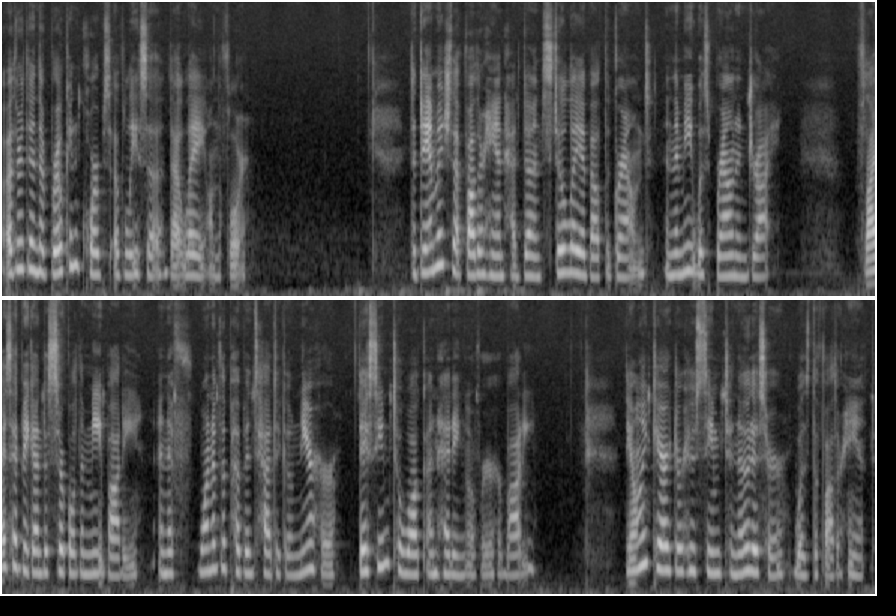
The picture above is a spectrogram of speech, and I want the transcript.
other than the broken corpse of Lisa that lay on the floor. The damage that Father Hand had done still lay about the ground, and the meat was brown and dry. Flies had begun to circle the meat body, and if one of the puppets had to go near her, they seemed to walk unheading over her body. The only character who seemed to notice her was the Father Hand.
